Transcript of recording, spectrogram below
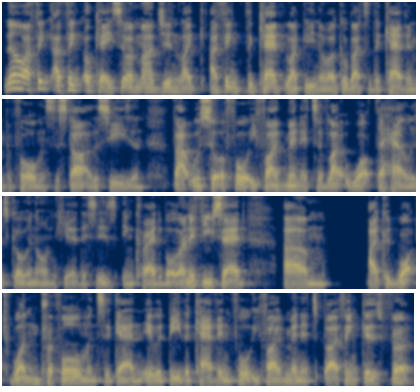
No, I think I think okay. So imagine like I think the Kev like you know I go back to the Kevin performance the start of the season. That was sort of forty five minutes of like what the hell is going on here? This is incredible. And if you said um, I could watch one performance again, it would be the Kevin forty five minutes. But I think as for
